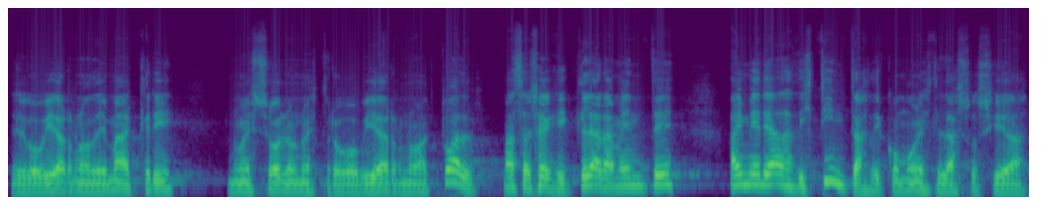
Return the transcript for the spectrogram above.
el gobierno de Macri, no es solo nuestro gobierno actual, más allá de que claramente hay miradas distintas de cómo es la sociedad.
